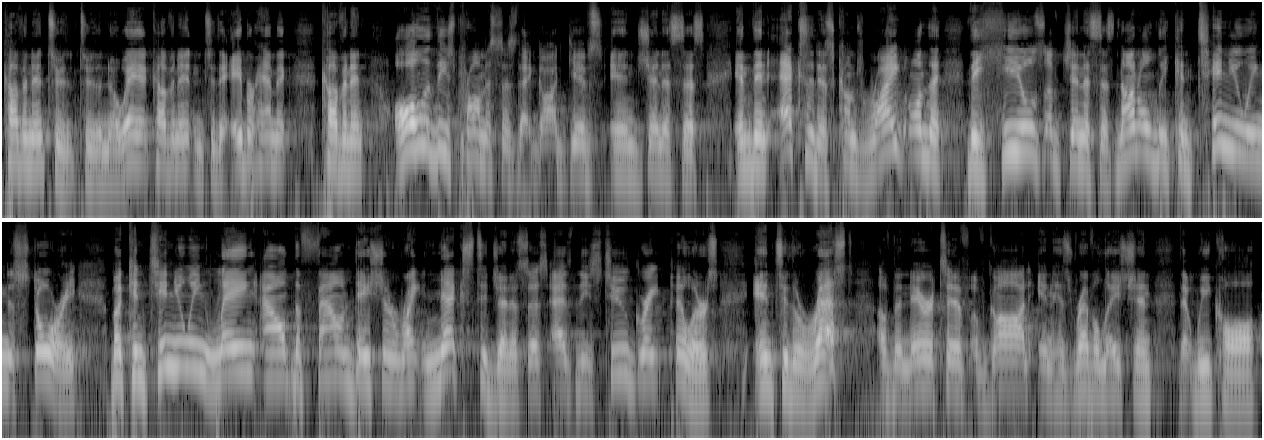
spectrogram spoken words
covenant to, to the Noahic covenant and to the Abrahamic covenant. All of these promises that God gives in Genesis. And then Exodus comes right on the, the heels of Genesis, not only continuing the story, but continuing laying out the foundation right next to Genesis as these two great pillars into the rest of the narrative of God in his revelation that we call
